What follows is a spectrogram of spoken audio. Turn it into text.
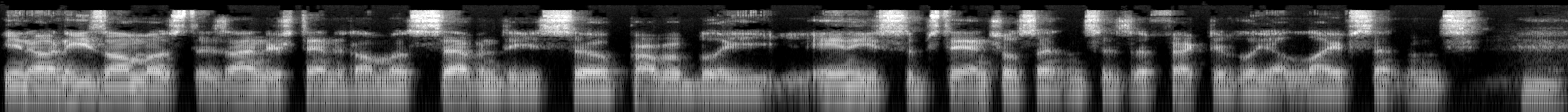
You know, and he's almost, as I understand it, almost 70. So probably any substantial sentence is effectively a life sentence. Mm.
